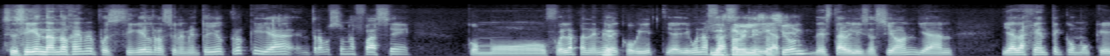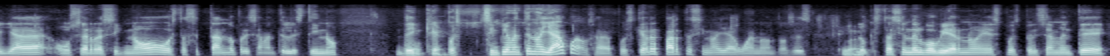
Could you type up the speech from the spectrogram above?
Se siguen dando, Jaime, pues sigue el racionamiento. Yo creo que ya entramos en una fase como fue la pandemia de, COVID, ya llegó una fase de estabilización. de estabilización, ya, ya la gente como que ya o se resignó o está aceptando precisamente el destino de que pues simplemente no hay agua, o sea, pues qué reparte si no hay agua, ¿no? Entonces, lo que está haciendo el gobierno es pues precisamente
